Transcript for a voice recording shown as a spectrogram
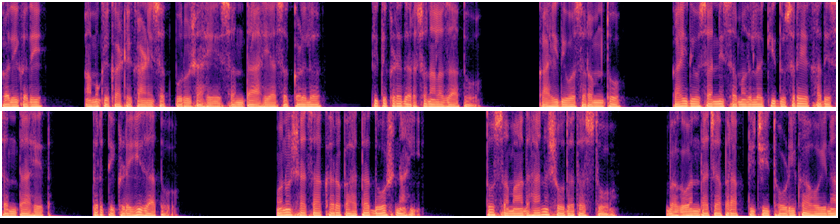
कधीकधी अमुक एका ठिकाणी सत्पुरुष आहे संत आहे असं कळलं की तिकडे दर्शनाला जातो. काही दिवस रमतो काही दिवसांनी समजलं की दुसरे एखादे संत आहेत तर तिकडेही जातो. मनुष्याचा खरं पाहता दोष नाही तो समाधान शोधत असतो. भगवंताच्या प्राप्तीची थोडी का होईना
